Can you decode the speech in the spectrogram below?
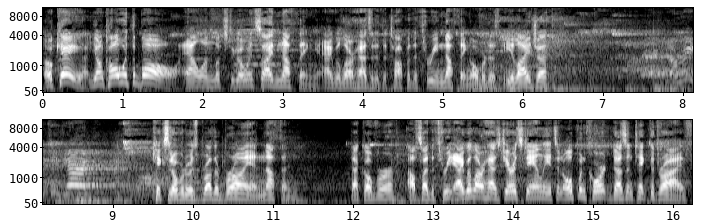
Okay, Yoncalla with the ball. Allen looks to go inside, nothing. Aguilar has it at the top of the three, nothing. Over to Elijah. Kicks it over to his brother Brian, nothing. Back over outside the three. Aguilar has Jared Stanley. It's an open court, doesn't take the drive.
